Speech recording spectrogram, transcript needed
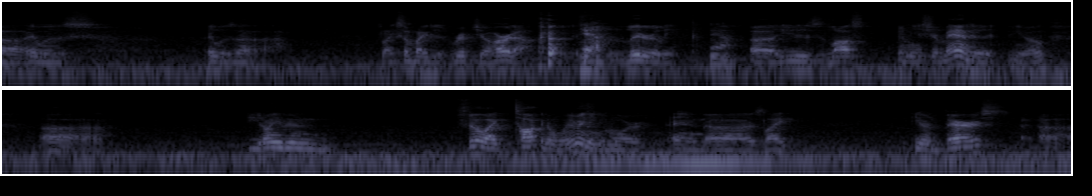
Uh, it was, it was uh, it's like somebody just ripped your heart out. Yeah. literally. Yeah. Uh, you just lost. I mean, it's your manhood. You know. Uh, you don't even feel like talking to women anymore, and uh, it's like you're embarrassed. Uh,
